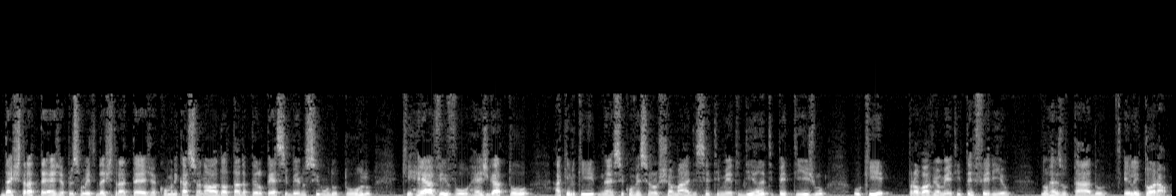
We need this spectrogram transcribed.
da estratégia, principalmente da estratégia comunicacional adotada pelo PSB no segundo turno, que reavivou, resgatou aquilo que né, se convencionou chamar de sentimento de antipetismo, o que provavelmente interferiu no resultado eleitoral.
